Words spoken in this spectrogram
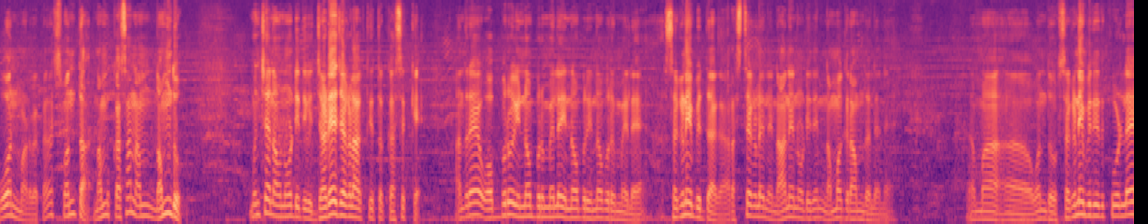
ಓನ್ ಮಾಡಬೇಕಂದ್ರೆ ಸ್ವಂತ ನಮ್ಮ ಕಸ ನಮ್ಮ ನಮ್ಮದು ಮುಂಚೆ ನಾವು ನೋಡಿದ್ದೀವಿ, ಜಡೆ ಜಗಳ ಆಗ್ತಿತ್ತು ಕಸಕ್ಕೆ. ಅಂದರೆ ಒಬ್ಬರು ಇನ್ನೊಬ್ಬರ ಮೇಲೆ ಇನ್ನೊಬ್ಬರು ಇನ್ನೊಬ್ಬರ ಮೇಲೆ ಸಗಣಿ ಬಿದ್ದಾಗ, ರಸ್ತೆಗಳಲ್ಲಿ ನಾನೇ ನೋಡಿದ್ದೀನಿ ನಮ್ಮ ಗ್ರಾಮದಲ್ಲೇ ನಮ್ಮ ಒಂದು ಸಗಣಿ ಬಿದ್ದಿದ ಕೂಡಲೇ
